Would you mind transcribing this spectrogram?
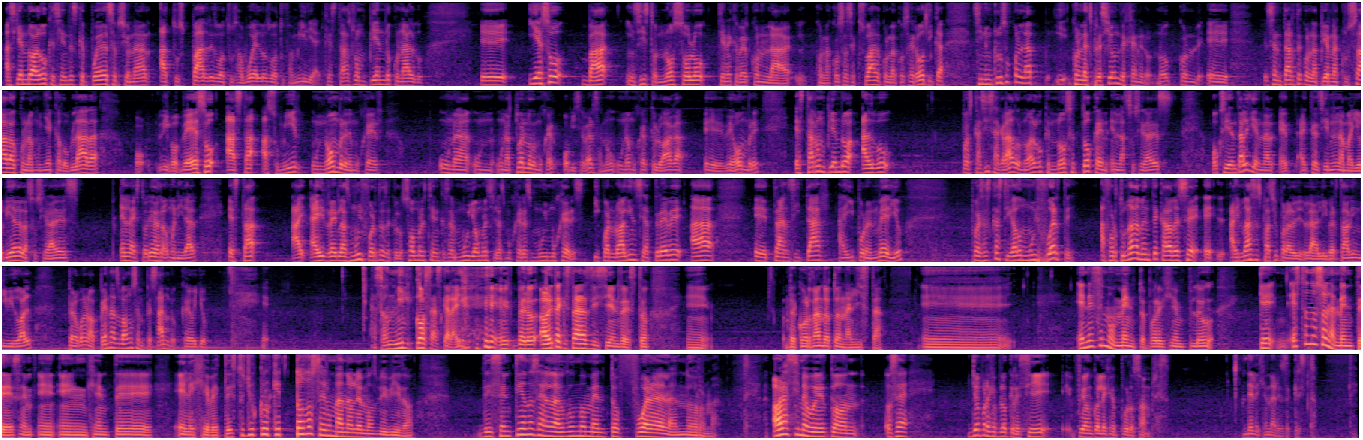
haciendo algo que sientes que puede decepcionar a tus padres o a tus abuelos o a tu familia, que estás rompiendo con algo. Eh, y eso va, insisto, no solo tiene que ver con la, con la cosa sexual, con la cosa erótica, sino incluso con la, con la expresión de género, ¿no? Con eh, sentarte con la pierna cruzada con la muñeca doblada, o digo, de eso hasta asumir un nombre de mujer, una, un, un atuendo de mujer, o viceversa, ¿no? Una mujer que lo haga eh, de hombre, está rompiendo algo, pues casi sagrado, ¿no? Algo que no se toca en, en las sociedades occidentales y en la, eh, hay que decir en la mayoría de las sociedades en la historia de la humanidad está hay, hay reglas muy fuertes de que los hombres tienen que ser muy hombres y las mujeres muy mujeres. Y cuando alguien se atreve a eh, transitar ahí por en medio pues es castigado muy fuerte. Afortunadamente cada vez eh, hay más espacio para la libertad individual pero bueno apenas vamos empezando creo yo. Son mil cosas, caray. Pero ahorita que estabas diciendo esto, eh, recordando a tu analista, eh, en ese momento, por ejemplo, que esto no solamente es en, en- en gente LGBT, esto yo creo que todo ser humano lo hemos vivido, de sentirnos en algún momento fuera de la norma. Ahora sí me voy a ir con, o sea, yo por ejemplo crecí, fui a un colegio de puros hombres de Legionarios de Cristo.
